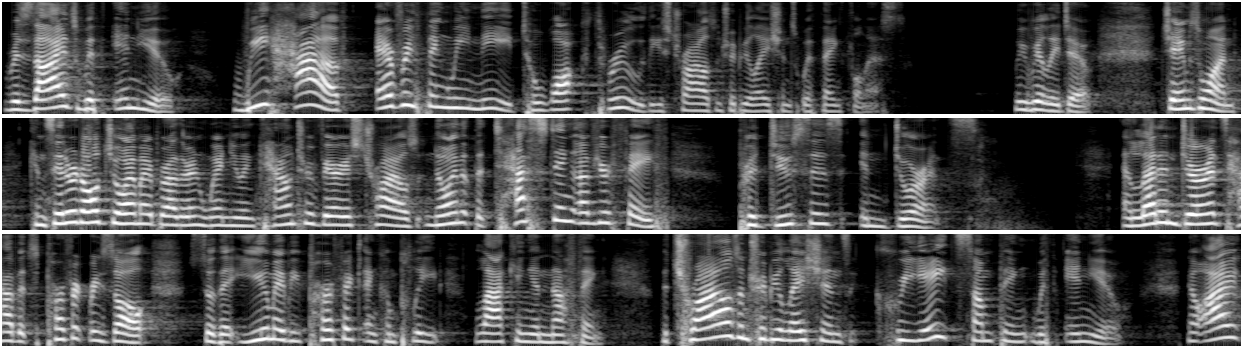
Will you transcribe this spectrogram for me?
resides within you. We have everything we need to walk through these trials and tribulations with thankfulness. We really do. James 1 Consider it all joy, my brethren, when you encounter various trials, knowing that the testing of your faith produces endurance. And let endurance have its perfect result, so that you may be perfect and complete, lacking in nothing. The trials and tribulations create something within you. Now, I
